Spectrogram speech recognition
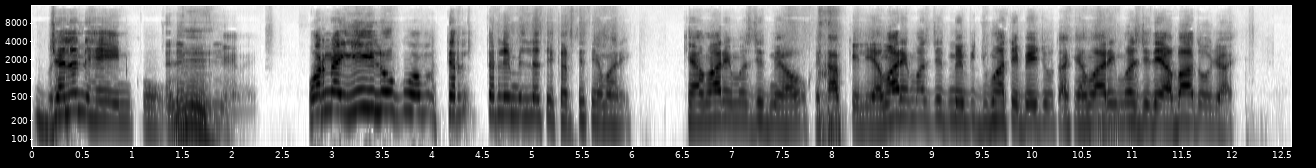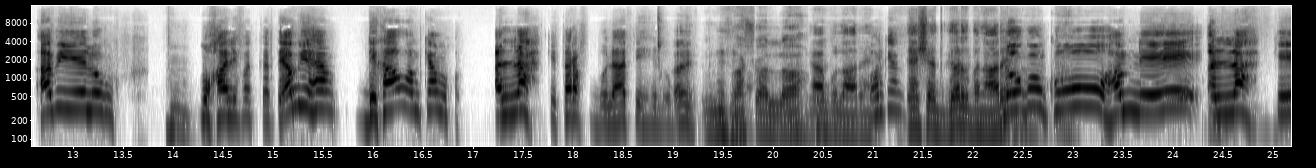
جلن ہے ان کو۔ ورنہ یہی لوگ ترلے ملتیں کرتے تھے ہمارے۔ کہ ہمارے مسجد میں آؤ خطاب کے لیے۔ ہمارے مسجد میں بھی جماعتیں بھیجو تاکہ ہماری مسجد آباد ہو جائے۔ ابھی یہ لوگ مخالفت کرتے ابھی ہم دکھاؤ ہم کیا اللہ کی طرف بلاتے ہیں لوگ۔ ماشاء اللہ کیا بلا رہے اور کیا؟ ہیں دہشت گرد بنا رہے ہیں۔ لوگوں کو ہم نے اللہ کے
